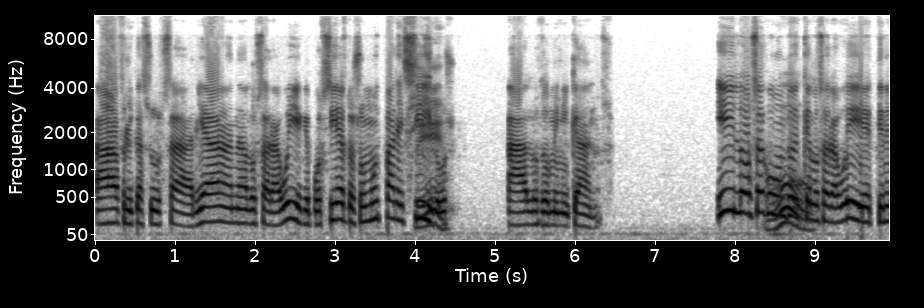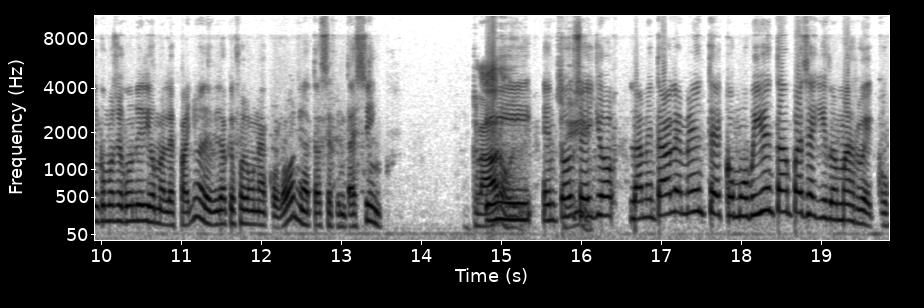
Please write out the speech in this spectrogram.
África subsahariana, los sarauíes, que por cierto son muy parecidos a los dominicanos. Y lo segundo es que oh. los sarauíes tienen como segundo idioma el español, debido a que fueron una colonia hasta el 75. Y entonces ellos, lamentablemente, como viven tan perseguidos en Marruecos,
